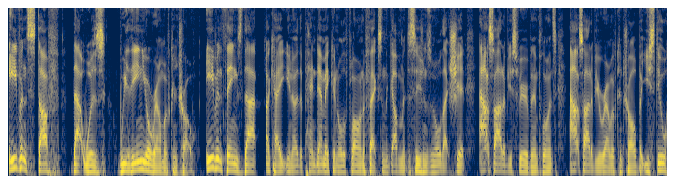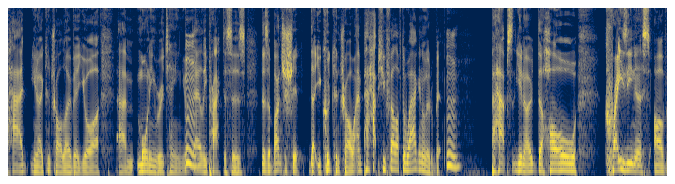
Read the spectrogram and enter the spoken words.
Even stuff that was within your realm of control. Even things that, okay, you know, the pandemic and all the flow on effects and the government decisions and all that shit outside of your sphere of influence, outside of your realm of control, but you still had, you know, control over your um, morning routine, your mm. daily practices. There's a bunch of shit that you could control, and perhaps you fell off the wagon a little bit. Mm. Perhaps, you know, the whole craziness of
